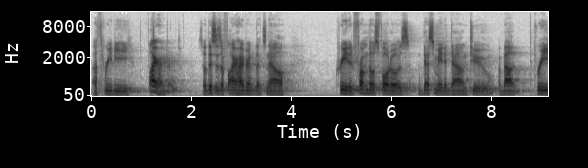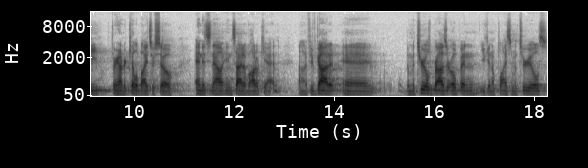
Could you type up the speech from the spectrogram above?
a 3D fire hydrant. So this is a fire hydrant that's now created from those photos, decimated down to about three, 300 kilobytes or so, and it's now inside of AutoCAD. Uh, if you've got it and the materials browser open, you can apply some materials.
